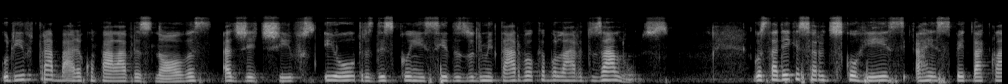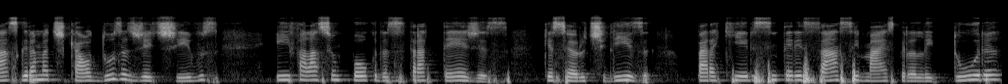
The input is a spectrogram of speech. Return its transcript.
o livro trabalha com palavras novas, adjetivos e outras desconhecidas do limitar vocabulário dos alunos. Gostaria que a senhora discorresse a respeito da classe gramatical dos adjetivos e falasse um pouco das estratégias que a senhora utiliza para que eles se interessassem mais pela leitura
